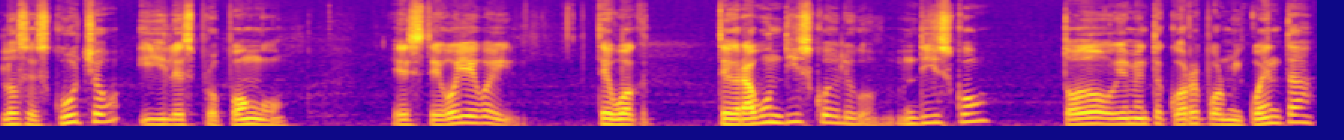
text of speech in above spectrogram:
los escucho y les propongo. Este, oye, güey, te, grabo un disco, le digo, un disco, todo obviamente corre por mi cuenta,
